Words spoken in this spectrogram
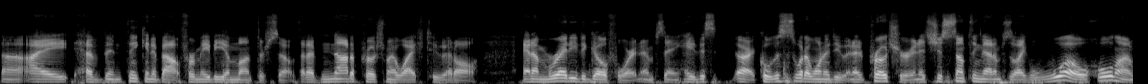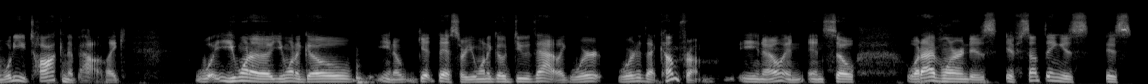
uh, I have been thinking about for maybe a month or so that I've not approached my wife to at all. And I'm ready to go for it. And I'm saying, hey, this, all right, cool. This is what I want to do. And I approach her, and it's just something that I'm just like, whoa, hold on. What are you talking about? Like, what you want to you want to go you know get this or you want to go do that. Like where where did that come from? You know and and so what i've learned is if something is is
